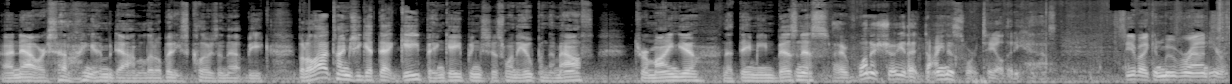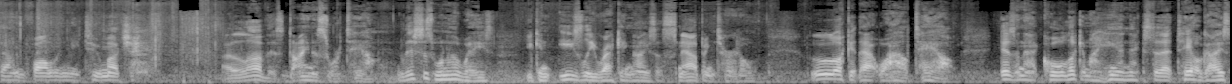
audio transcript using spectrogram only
And now we're settling him down a little bit. He's closing that beak. But a lot of times you get that gaping. Gaping's just when they open the mouth to remind you that they mean business. I want to show you that dinosaur tail that he has. See if I can move around here without him following me too much. I love this dinosaur tail. This is one of the ways you can easily recognize a snapping turtle. Look at that wild tail. Isn't that cool? Look at my hand next to that tail, guys.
